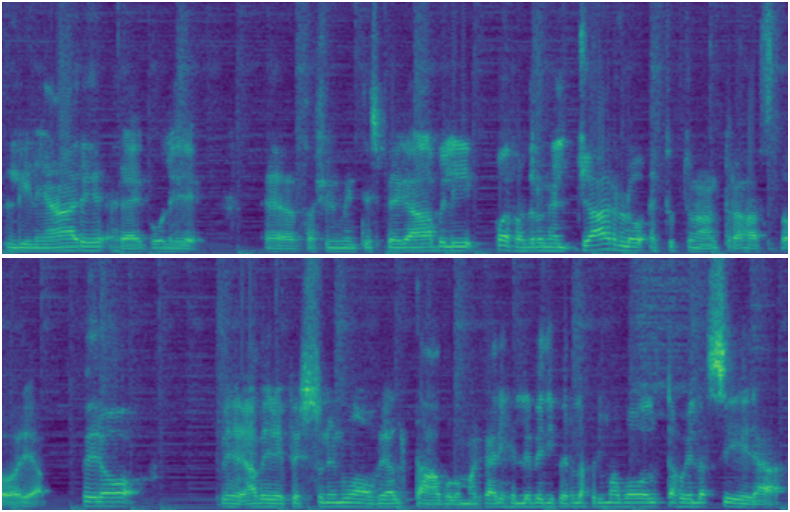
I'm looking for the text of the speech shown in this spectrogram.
lineare, regole eh, facilmente spiegabili. Poi padroneggiarlo è tutta un'altra storia però eh, avere persone nuove al tavolo, magari che le vedi per la prima volta quella sera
